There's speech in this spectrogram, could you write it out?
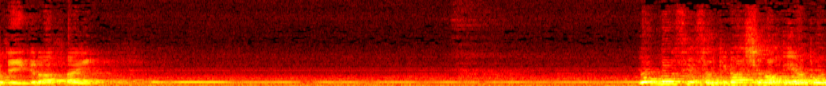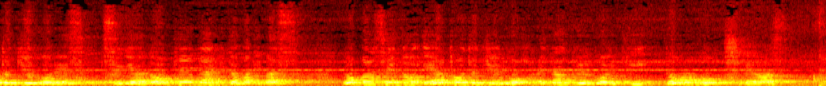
ご注意ください。4番線先の足のエアポート急行です。次はノーケーナーに停まります。4番線のエアポート急行羽田空港行きドアを閉めます。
